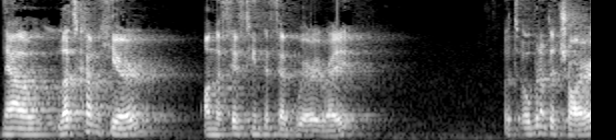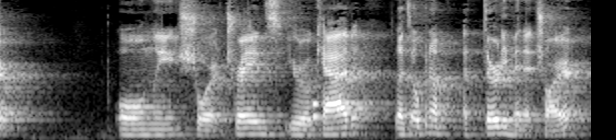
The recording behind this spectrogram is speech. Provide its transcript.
Now let's come here on the 15th of February, right? Let's open up the chart only short trades, EuroCAD. Let's open up a 30 minute chart.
